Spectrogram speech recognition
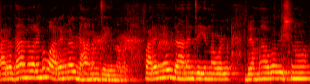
വരധ എന്ന് പറയുമ്പോൾ വരങ്ങൾ ദാനം ചെയ്യുന്നവൾ. വരങ്ങൾ ദാനം ചെയ്യുന്നവൾ ബ്രഹ്മാവ് വിഷ്ണു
